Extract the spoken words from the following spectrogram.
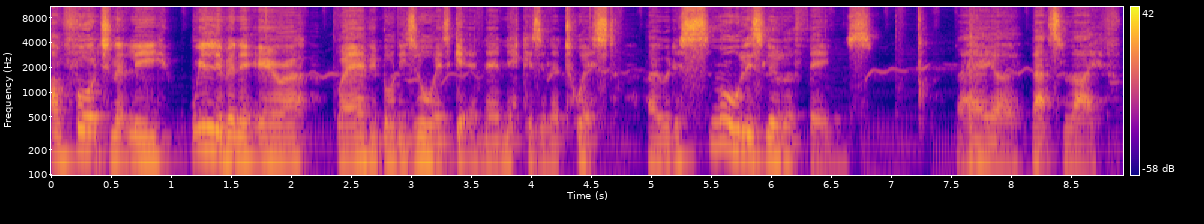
unfortunately, we live in an era where everybody's always getting their knickers in a twist over the smallest little things. But hey, uh, that's life.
